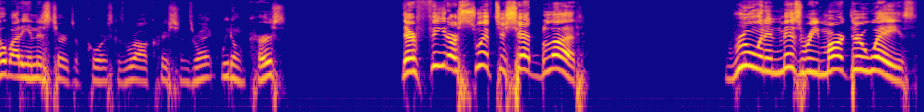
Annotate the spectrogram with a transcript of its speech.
Nobody in this church, of course, because we're all Christians, right? We don't curse. Their feet are swift to shed blood. ruin and misery mark their ways,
